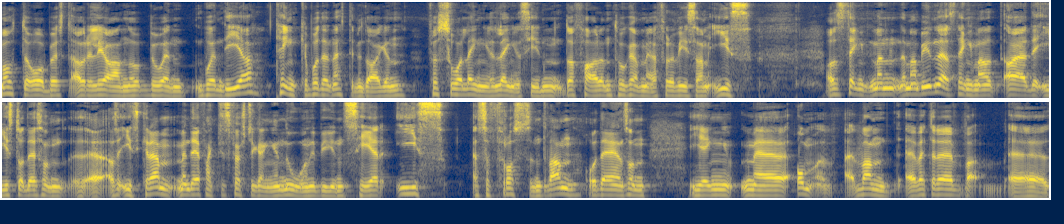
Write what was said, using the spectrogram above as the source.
måtte oberst Aureliano Buen, Buendia. Tenke på den ettermiddagen for så lenge, lenge siden, da faren tok ham med for å vise ham is. Og så tenkte men når man begynner det så tenker man at ah, ja, det er is, og det er sånn, eh, altså iskrem, men det er faktisk første gangen noen i byen ser is, altså frossent vann, og det er en sånn gjeng med om, vann, eh, vet dere, eh,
